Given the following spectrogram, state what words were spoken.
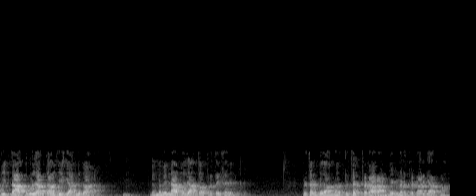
भिन्न आत्मा को जानता हो जिस ज्ञान के द्वारा। भिन्न भिन्न आत्मा जानता हो प्रत्येक शरीर में। पृथक विधान में पृथक प्रकार भिन्न भिन्न प्रकार की आत्मा।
